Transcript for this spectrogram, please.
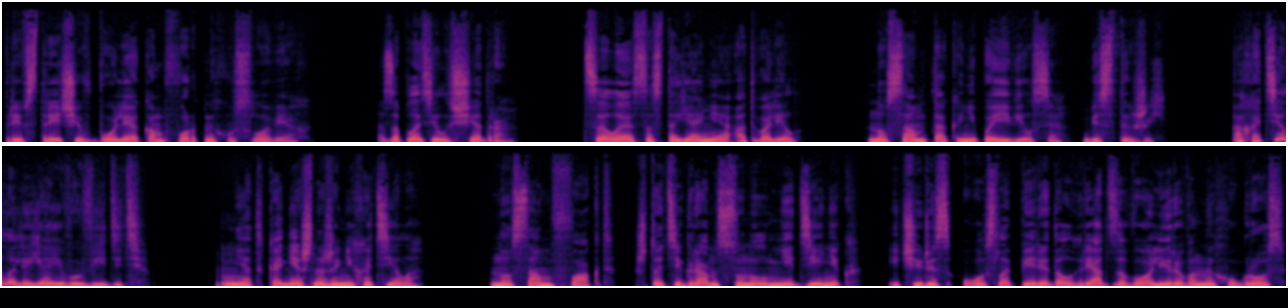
при встрече в более комфортных условиях. Заплатил щедро. Целое состояние отвалил, но сам так и не появился, бесстыжий. А хотела ли я его видеть? Нет, конечно же, не хотела. Но сам факт, что Тигран сунул мне денег и через Осло передал ряд завуалированных угроз,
